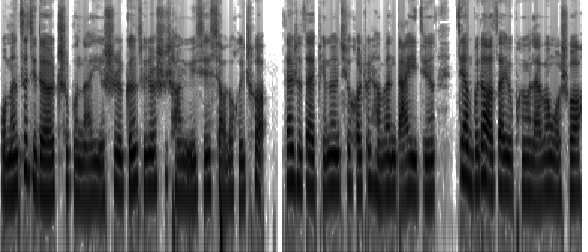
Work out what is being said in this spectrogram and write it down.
我们自己的持股呢也是跟随着市场有一些小的回撤，但是在评论区和专场问答已经见不到再有朋友来问我说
